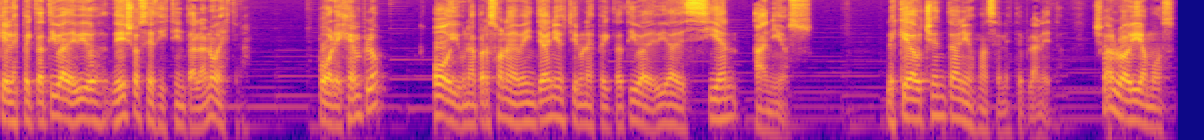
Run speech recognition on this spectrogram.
que la expectativa de vida de ellos es distinta a la nuestra. Por ejemplo, hoy una persona de 20 años tiene una expectativa de vida de 100 años. Les queda 80 años más en este planeta. Ya lo habíamos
